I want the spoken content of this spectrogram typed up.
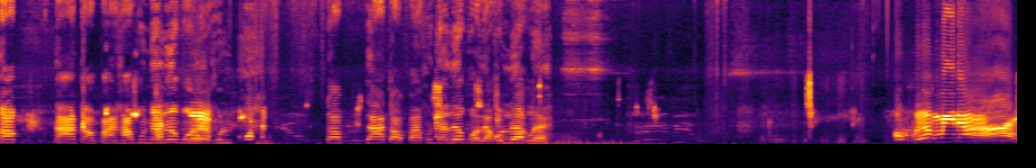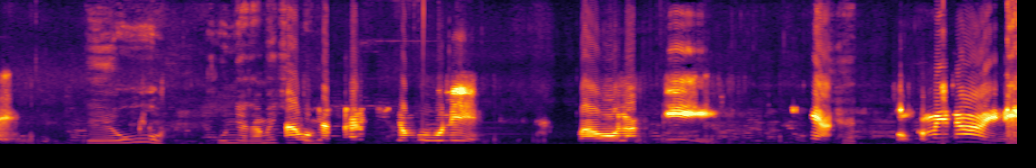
ตอบตาต่อไปครับ คุณจะเลือกผลแล้วคุณตอบตาต่อไปคุณจะเลือกผลแล้วคุณเลือกเลย ผมเลือกไม่ได้ เร็ว คุณอย่าทำให้คิอ้าดวผผมมอยากได้สีชมพูนี่เบาลักกี้ เนี่ยแฮกผมก็ไม่ได้เนี่ย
